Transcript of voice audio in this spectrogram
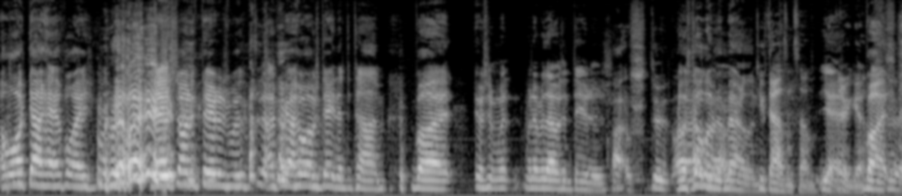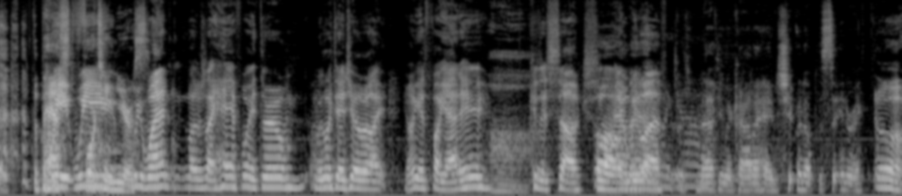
I walked out halfway. Really? Yeah, I saw it in theaters with I forgot who I was dating at the time, but it was in, whenever that was in theaters. Uh, dude, I was still don't living in. Maryland. 2000 something. Yeah, There you go. But Yeah. the past we, we, 14 years. we went. It was like halfway through. We looked at each other like, "You want to get the fuck out of here?" Oh. Because it sucks. Oh, and we left. Oh my It's God. Matthew McConaughey chewing up the scenery. Ugh.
